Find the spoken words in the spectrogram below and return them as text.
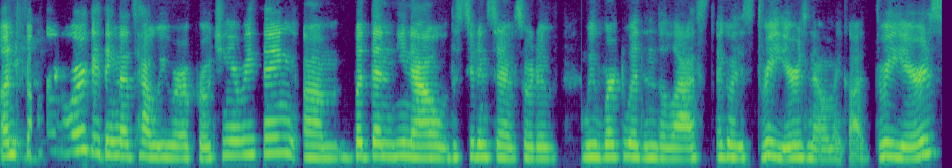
unfiltered work. I think that's how we were approaching everything. Um, but then you know the students that i've sort of we worked with in the last it's three years now oh my god three years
